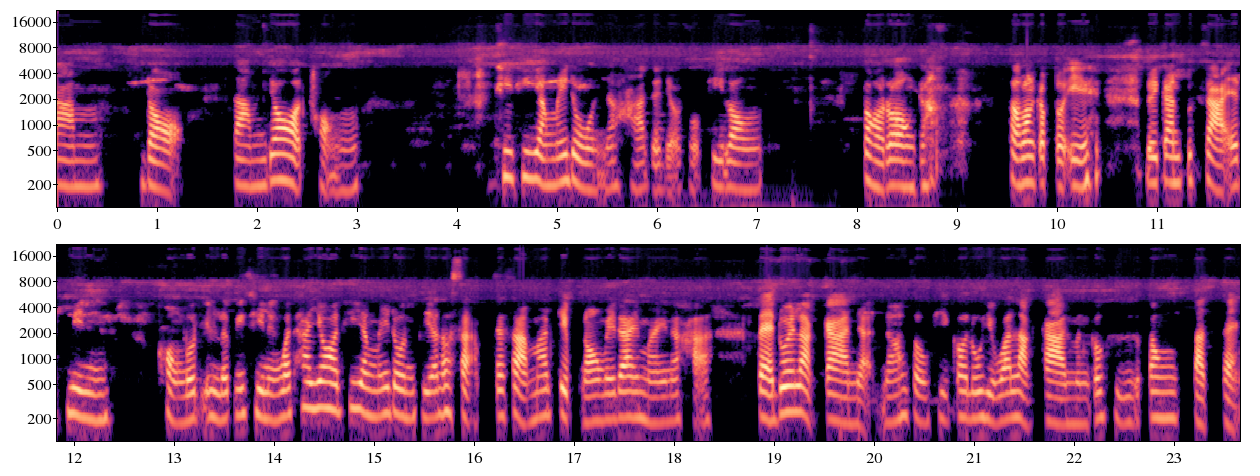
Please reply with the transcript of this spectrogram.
ตามดอกตามยอดของที่ที่ยังไม่โดนนะคะ แต่เดี๋ยวโสพีลองต่อรองกับต่อรองกับตัวเอง โดยการปรึกษาแอดมินของรถอินเลิฟอีกทีหนึ่งว่าถ้ายอดที่ยังไม่โดนเพี้ยเราสามจะสามารถเก็บน้องไว้ได้ไหมนะคะ แต่ด้วยหลักการเนี่ยเนาะโสพีก็รู้อยู่ว่าหลักการมันก็คือต้องตัดแต่ง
